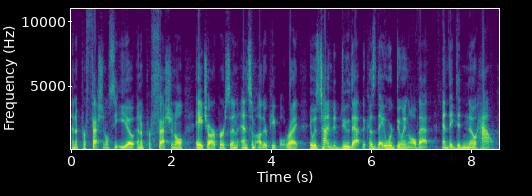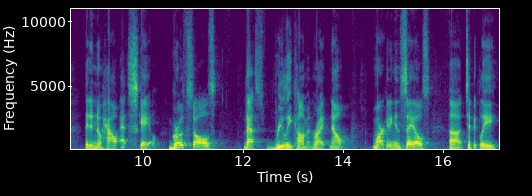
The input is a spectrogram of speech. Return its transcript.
and a professional CEO and a professional HR person and some other people, right? It was time to do that because they were doing all that and they didn't know how. They didn't know how at scale. Growth stalls, that's really common, right? Now, marketing and sales uh, typically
